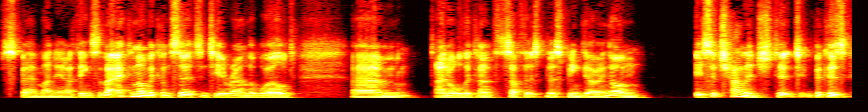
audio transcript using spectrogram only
spare money. I think so. That economic uncertainty around the world um, and all the kind of stuff that's that's been going on it's a challenge to, to, because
